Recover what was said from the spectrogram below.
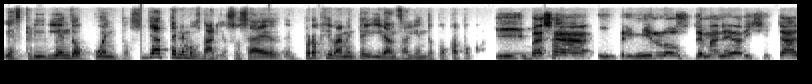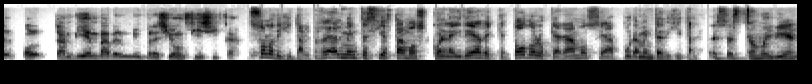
y escribiendo cuentos. Ya tenemos varios, o sea, eh, próximamente irán saliendo poco a poco. ¿Y vas a imprimirlos de manera digital o también va a haber una impresión física? Solo digital. Realmente sí estamos con la idea de que todo lo que hagamos sea puramente digital. Eso está muy bien.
